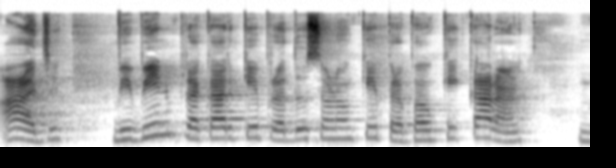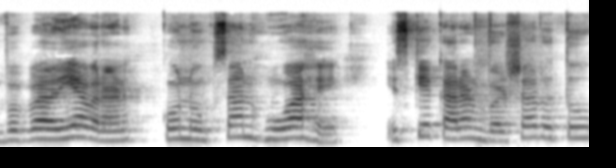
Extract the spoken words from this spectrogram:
आज विभिन्न प्रकार के प्रदूषणों के प्रभाव के कारण पर्यावरण को नुकसान हुआ है। इसके कारण वर्षा ऋतु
